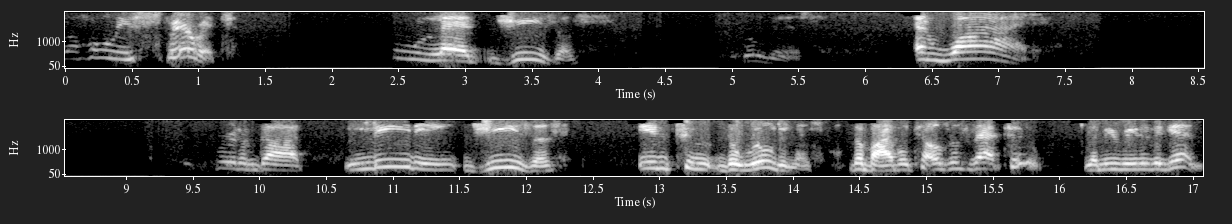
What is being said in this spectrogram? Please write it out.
The Holy Spirit who led Jesus wilderness. And why? The Spirit of God leading Jesus into the wilderness. The Bible tells us that too. Let me read it again.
